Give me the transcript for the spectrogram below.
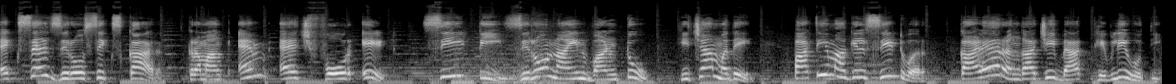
एक्सेल झिरो सिक्स कार क्रमांक M H four eight C T zero nine one two हिच्यामध्ये पाठीमागील सीटवर काळ्या रंगाची बॅग ठेवली होती.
